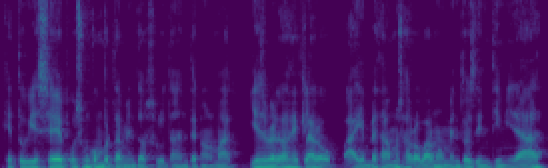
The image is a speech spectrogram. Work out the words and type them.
que tuviese pues un comportamiento absolutamente normal. Y es verdad que, claro, ahí empezamos a robar momentos de intimidad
